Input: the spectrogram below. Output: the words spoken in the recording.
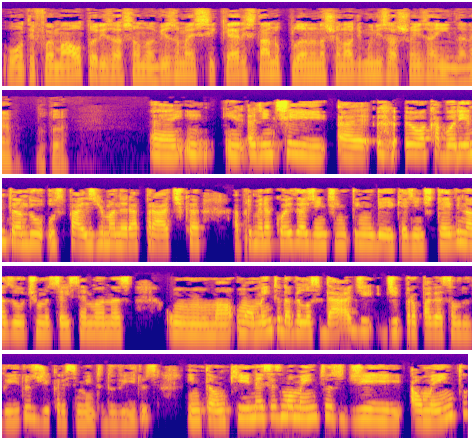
Ontem foi uma autorização da Anvisa, mas sequer está no Plano Nacional de Imunizações ainda, né, doutora? É, a gente, é, eu acabo orientando os pais de maneira prática. A primeira coisa é a gente entender que a gente teve nas últimas seis semanas uma, um aumento da velocidade de propagação do vírus, de crescimento do vírus. Então, que nesses momentos de aumento,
